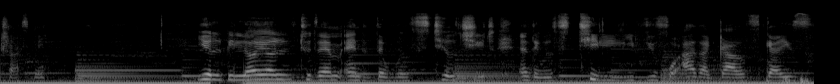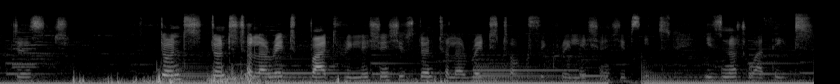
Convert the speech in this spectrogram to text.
Trust me. You'll be loyal to them and they will still cheat and they will still leave you for other girls. Guys, just don't don't tolerate bad relationships, don't tolerate toxic relationships. It is not worth it.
